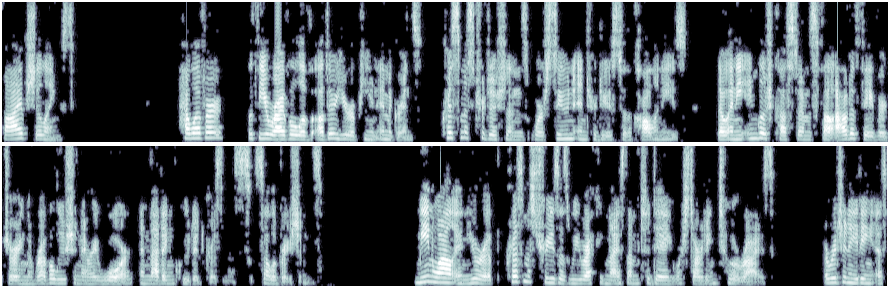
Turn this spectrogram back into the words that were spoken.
five shillings However, with the arrival of other European immigrants, Christmas traditions were soon introduced to the colonies, though any English customs fell out of favor during the Revolutionary War, and that included Christmas celebrations. Meanwhile, in Europe, Christmas trees as we recognize them today were starting to arise originating as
